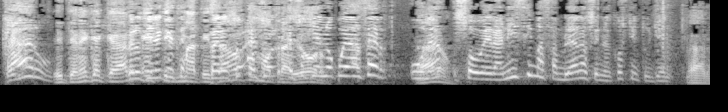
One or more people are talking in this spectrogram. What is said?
Claro. Y tiene que quedar Pero tiene que ser- estigmatizado pero eso, como eso- traidor. ¿eso quién lo puede hacer? Una Claro. soberanísima Asamblea Nacional Constituyente. Claro.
